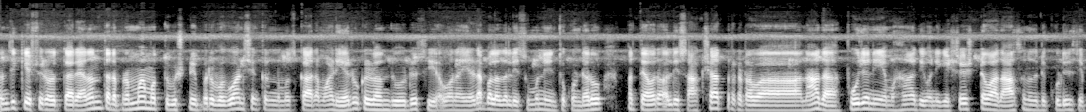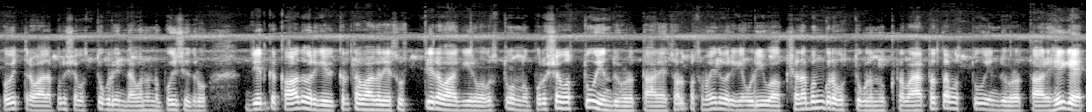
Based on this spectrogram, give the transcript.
ನಂದಿಕೇಶ್ವರ ಹೇಳುತ್ತಾರೆ, ಅನಂತರ ಬ್ರಹ್ಮ ಮತ್ತು ವಿಷ್ಣು ಇಬ್ಬರು ಭಗವಾನ್ ಶಂಕರನ ನಮಸ್ಕಾರ ಮಾಡಿ ಎರಡು ಕೈಗಳನ್ನು ಜೋಡಿಸಿ ಅವನ ಎಡಬಲದಲ್ಲಿ ಸುಮ್ಮನೆ ನಿಂತುಕೊಂಡರು. ಮತ್ತು ಅವರು ಅಲ್ಲಿ ಸಾಕ್ಷಾತ್ ಪ್ರಕಟವಾದ ಪೂಜನೀಯ ಮಹಾದೇವನಿಗೆ ಶ್ರೇಷ್ಠವಾದ ಆಸನದಲ್ಲಿ ಕುಳಿಸಿ ಪವಿತ್ರವಾದ ಪುರುಷ ವಸ್ತುಗಳಿಂದ ಅವನನ್ನು ಪೂಜಿಸಿದರು. ದೀರ್ಘಕಾಲದವರೆಗೆ ವಿಕೃತವಾಗದೆ ಸುಸ್ಥಿರವಾಗಿರುವ ವಸ್ತುವನ್ನು ಪುರುಷ ವಸ್ತು ಎಂದು ಹೇಳುತ್ತಾರೆ. ಸ್ವಲ್ಪ ಸಮಯದವರೆಗೆ ಉಳಿಯುವ ಕ್ಷಣಭಂಗುರ ವಸ್ತುಗಳನ್ನು ಕೃತ ವಸ್ತು ಎಂದು ಹೇಳುತ್ತಾರೆ. ಹೀಗೆ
